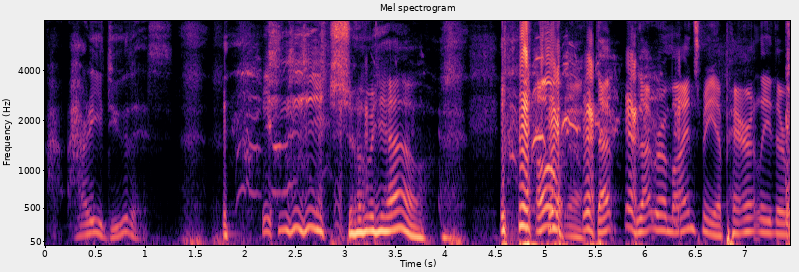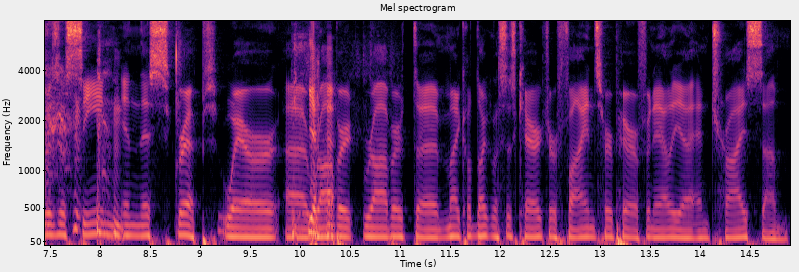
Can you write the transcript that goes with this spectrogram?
"How do you do this?" Show me how. Oh, that that reminds me. Apparently, there was a scene in this script where uh, Robert Robert uh, Michael Douglas's character finds her paraphernalia and tries some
